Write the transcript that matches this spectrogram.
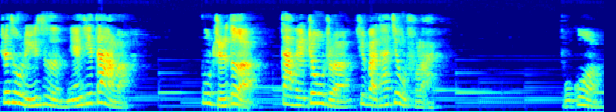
这头驴子年纪大了，不值得大费周折去把它救出来。不过，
